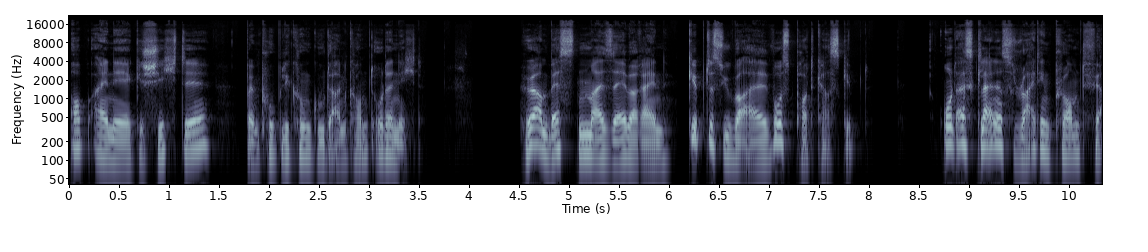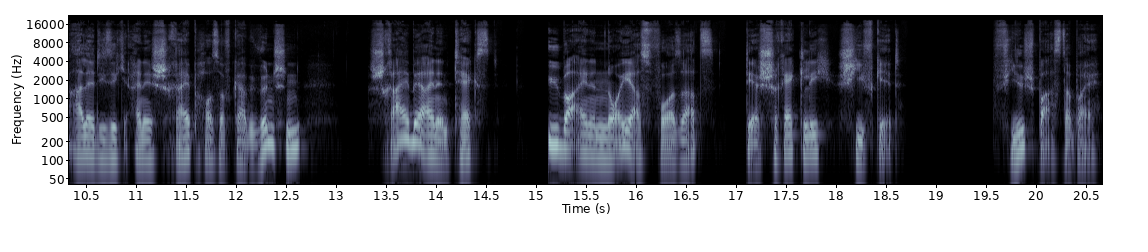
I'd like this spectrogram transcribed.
ob eine Geschichte beim Publikum gut ankommt oder nicht. Hör am besten mal selber rein, gibt es überall, wo es Podcasts gibt. Und als kleines Writing Prompt für alle, die sich eine Schreibhausaufgabe wünschen, schreibe einen Text über einen Neujahrsvorsatz, der schrecklich schief geht. Viel Spaß dabei.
